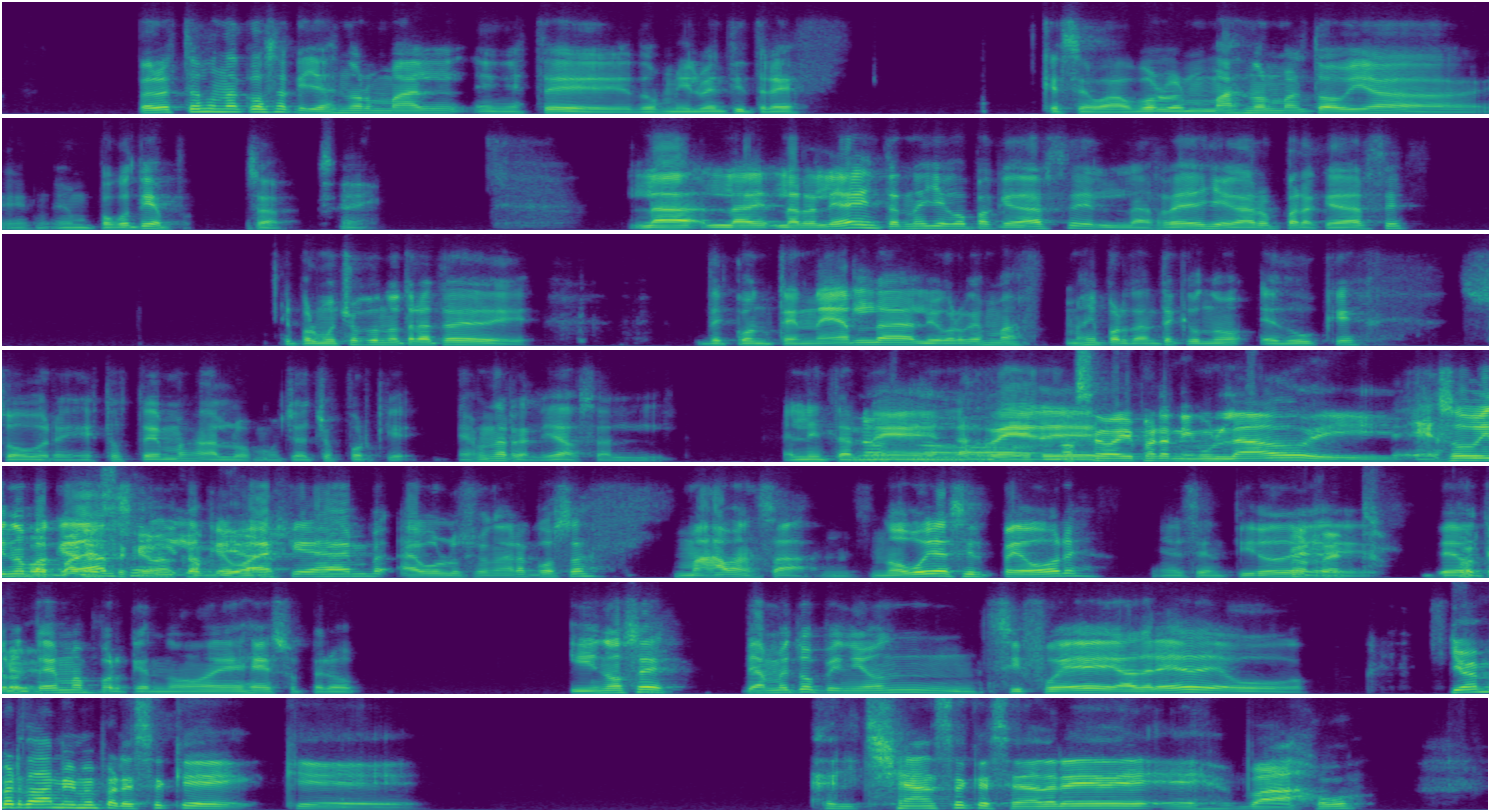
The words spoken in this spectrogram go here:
Pero esto es una cosa que ya es normal en este 2023, que se va a volver más normal todavía en, en poco tiempo. O sea, sí, la, la, la realidad de Internet llegó para quedarse, las redes llegaron para quedarse, y por mucho que uno trate de, de contenerla, yo creo que es más, más importante que uno eduque sobre estos temas a los muchachos, porque es una realidad, o sea, el, el no, Internet, las no, no se va redes, a ir para ningún lado y Eso vino para que quedarse y a lo que va es que a, em- a evolucionar a cosas más avanzadas. No voy a decir peores en el sentido de, de otro tema porque no es eso, pero y no sé, dame tu opinión si fue adrede o Yo en verdad a mí me parece que, que el chance que sea adrede es bajo.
